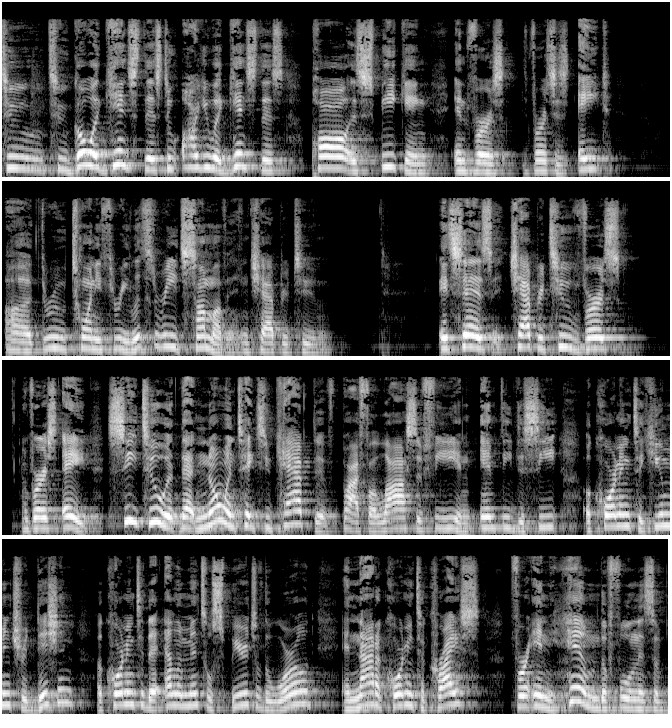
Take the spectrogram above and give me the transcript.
to, to go against this, to argue against this, Paul is speaking in verse, verses 8 uh, through 23. Let's read some of it in chapter 2. It says, chapter 2, verse Verse 8 See to it that no one takes you captive by philosophy and empty deceit, according to human tradition, according to the elemental spirits of the world, and not according to Christ. For in him the fullness of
